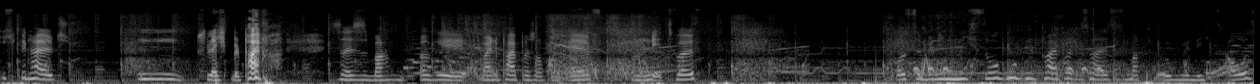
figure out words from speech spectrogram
Ich bin halt mh, hm, schlecht mit Piper. Das heißt, es macht okay, meine Piper ist auf den 11 und nee 12. Trotzdem bin ich nicht so gut mit Piper, das heißt, es macht irgendwie nichts aus.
